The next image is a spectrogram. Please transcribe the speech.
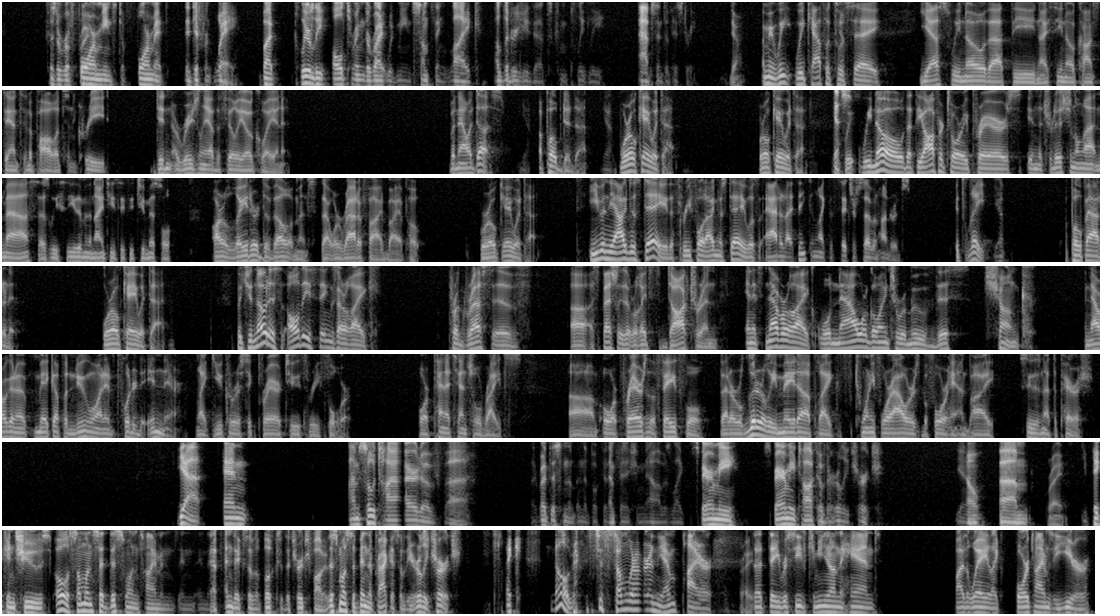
because a reform right. means to form it in a different way but clearly altering the rite would mean something like a liturgy that's completely absent of history yeah i mean we we catholics would say yes we know that the niceno-constantinopolitan creed didn't originally have the filioque in it. But now it does. Yeah. A pope did that. Yeah. We're okay with that. We're okay with that. Yes. We, we know that the offertory prayers in the traditional Latin Mass, as we see them in the 1962 Missal, are later developments that were ratified by a pope. We're okay with that. Even the Agnus Dei, the threefold Agnus Dei, was added, I think, in like the six or seven hundreds. It's late. Yep. A pope added it. We're okay with that. But you notice all these things are like progressive, uh, especially as it relates to doctrine. And it's never like, well, now we're going to remove this chunk and now we're going to make up a new one and put it in there, like Eucharistic prayer two, three, four, or penitential rites, um, or prayers of the faithful that are literally made up like 24 hours beforehand by Susan at the parish. Yeah. And I'm so tired of, uh, I read this in the, in the book that I'm finishing now. I was like, spare me, spare me talk of the early church, you know? Um, right. You pick and choose. Oh, someone said this one time in, in, in the appendix of a book to the church father. This must have been the practice of the early church. It's like, no, there's just somewhere in the empire right. that they received communion on the hand, by the way, like four times a year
